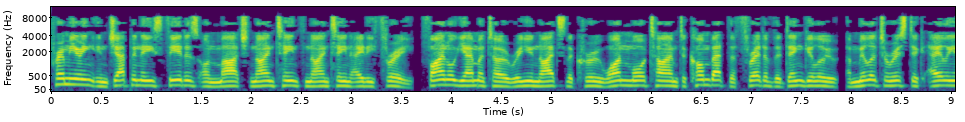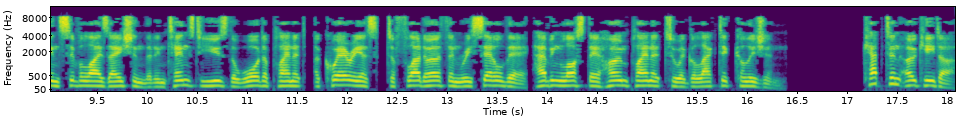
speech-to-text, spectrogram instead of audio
Premiering in Japanese theaters on March 19, 1983, Final Yamato reunites the crew one more time to combat the threat of the Dengilu, a militaristic alien civilization that intends to use the water planet, Aquarius, to flood Earth and resettle there having lost their home planet to a galactic collision. Captain Okita,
